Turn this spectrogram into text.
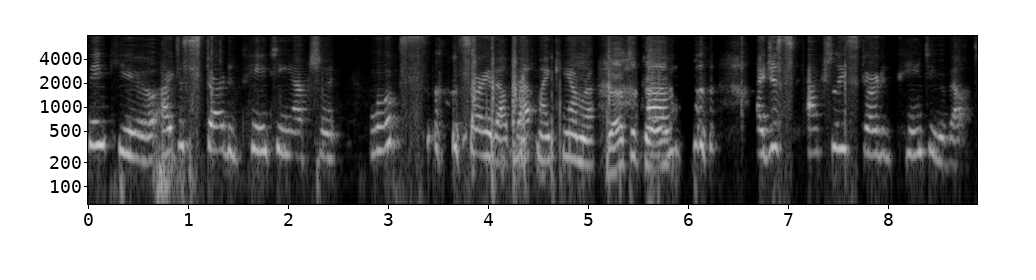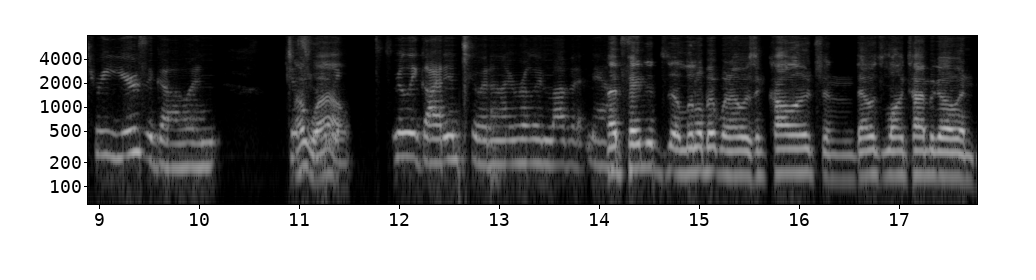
Thank you. I just started painting actually Whoops, sorry about that, my camera. That's okay. Um, I just actually started painting about three years ago and oh wow. really, really got into it and I really love it now. I painted a little bit when I was in college, and that was a long time ago. And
